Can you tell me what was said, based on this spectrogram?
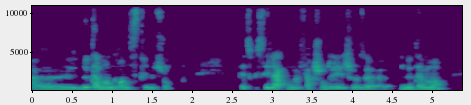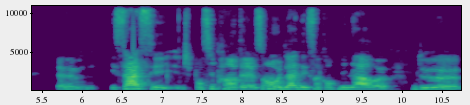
euh, notamment de grande distribution. Parce que c'est là qu'on veut faire changer les choses, euh, notamment. Euh, et ça, c'est, je pense, hyper intéressant, au-delà des 50 milliards de,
